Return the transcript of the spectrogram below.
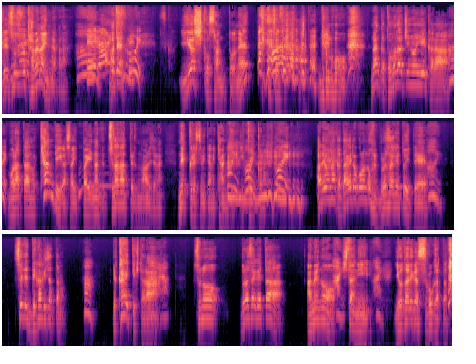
ーで、そうすると食べないんだから。はい。偉い待てすごい。よしこさんとね。でも、なんか友達の家からはいもらったあの、キャンディーがさ、いっぱいなんで連なってるのあるじゃない？ネックレスみたいなキャンディー、一個一個の。はい。あれをなんか台所のところにぶら下げといて、はい。それで出かけちゃったの。あ、で、帰ってきたら。そのぶら下げた飴の下にはい。よだれがすごかったってい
